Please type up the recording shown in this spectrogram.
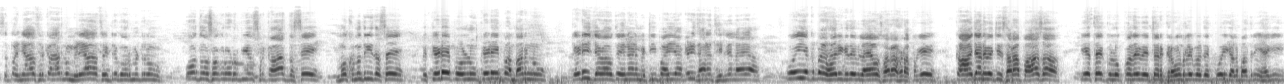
ਸ- ਪੰਜਾਬ ਸਰਕਾਰ ਨੂੰ ਮਿਲਿਆ, ਸੈਂਟਰ ਗਵਰਨਮੈਂਟ ਨੂੰ। ਉਹ 200 ਕਰੋੜ ਰੁਪਈਆ ਸਰਕਾਰ ਦੱਸੇ, ਮੁੱਖ ਮੰਤਰੀ ਦੱਸੇ ਵੀ ਕਿਹੜੇ ਪੁਲ ਨੂੰ, ਕਿਹੜੇ ਬੰਨ ਨੂੰ, ਕਿਹੜੀ ਜਗ੍ਹਾ ਉਤੇ ਇਹਨਾਂ ਨੇ ਮਿੱਟੀ ਪਾਈ ਆ, ਕਿਹੜੀ ਥਾਂ ਤੇ ਥੇਲੇ ਲਾਇਆ ਕੋਈ ਇੱਕ ਪੈਸਾ ਨਹੀਂ ਕਿਤੇ ਵੀ ਲਾਇਆ, ਉਹ ਸਾਰਾ ਹੜੱਪ ਕੇ। ਕਾਗਜ਼ਾਂ ਦੇ ਵਿੱਚ ਹੀ ਸਾਰਾ ਪਾਸ ਆ। ਇੱਥੇ ਲੋਕਾਂ ਦੇ ਵਿੱਚ ਗਰਾਊਂਡ ਲੈਵਲ ਤੇ ਕੋਈ ਗੱਲਬਾਤ ਨਹੀਂ ਹੈਗੀ।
